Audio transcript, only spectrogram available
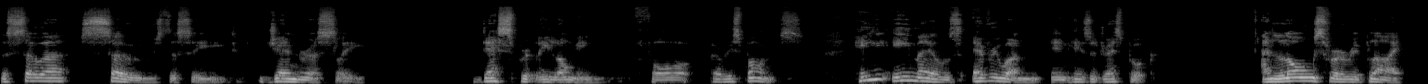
The sower sows the seed generously, desperately longing for a response. He emails everyone in his address book and longs for a reply,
